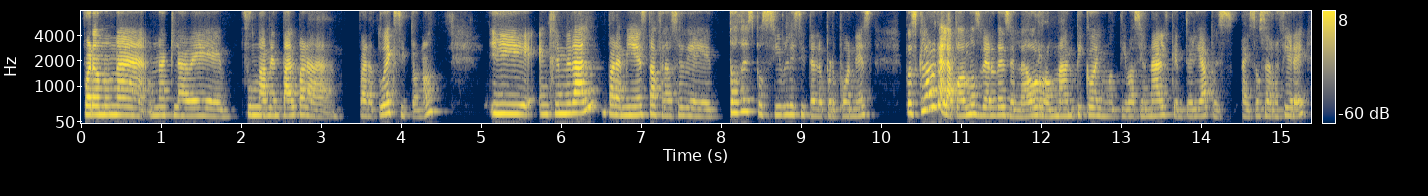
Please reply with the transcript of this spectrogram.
fueron una, una clave fundamental para, para tu éxito, ¿no? Y en general, para mí esta frase de todo es posible si te lo propones, pues claro que la podemos ver desde el lado romántico y motivacional, que en teoría pues a eso se refiere,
